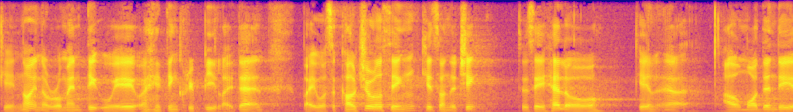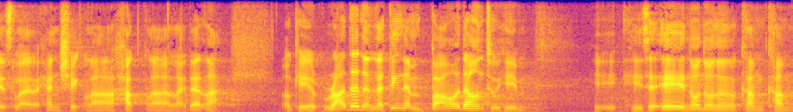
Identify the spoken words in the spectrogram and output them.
Okay, not in a romantic way or anything creepy like that, but it was a cultural thing, kiss on the cheek, to say hello. Okay, uh, our modern day is like a handshake lah, hug lah, like that lah. Okay, rather than letting them bow down to him, he, he said, hey, no, no, no, no, come, come,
